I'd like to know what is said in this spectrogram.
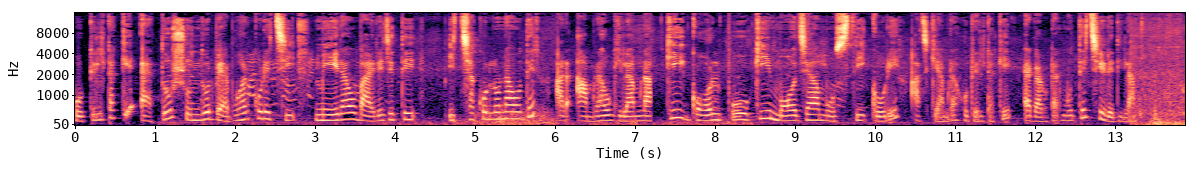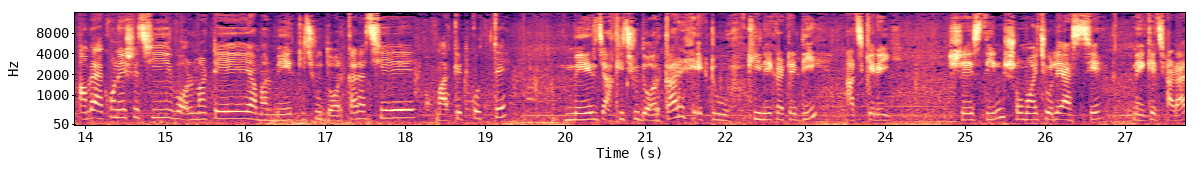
হোটেলটাকে এত সুন্দর ব্যবহার করেছি, মেয়েরাও বাইরে যেতে ইচ্ছা করল না ওদের, আর আমরাও গেলাম না। কি গল্প, কি মজা, মস্তি করে আজকে আমরা হোটেলটাকে এগারোটার মধ্যে ছেড়ে দিলাম। আমরা এখন এসেছি ওয়ালমার্টে আমার মেয়ের কিছু দরকার আছে মার্কেট করতে। মেয়ের যা কিছু দরকার একটু কিনে কাটে দিই। আজকের এই শেষ দিন, সময় চলে আসছে মেয়েকে ছাড়ার।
